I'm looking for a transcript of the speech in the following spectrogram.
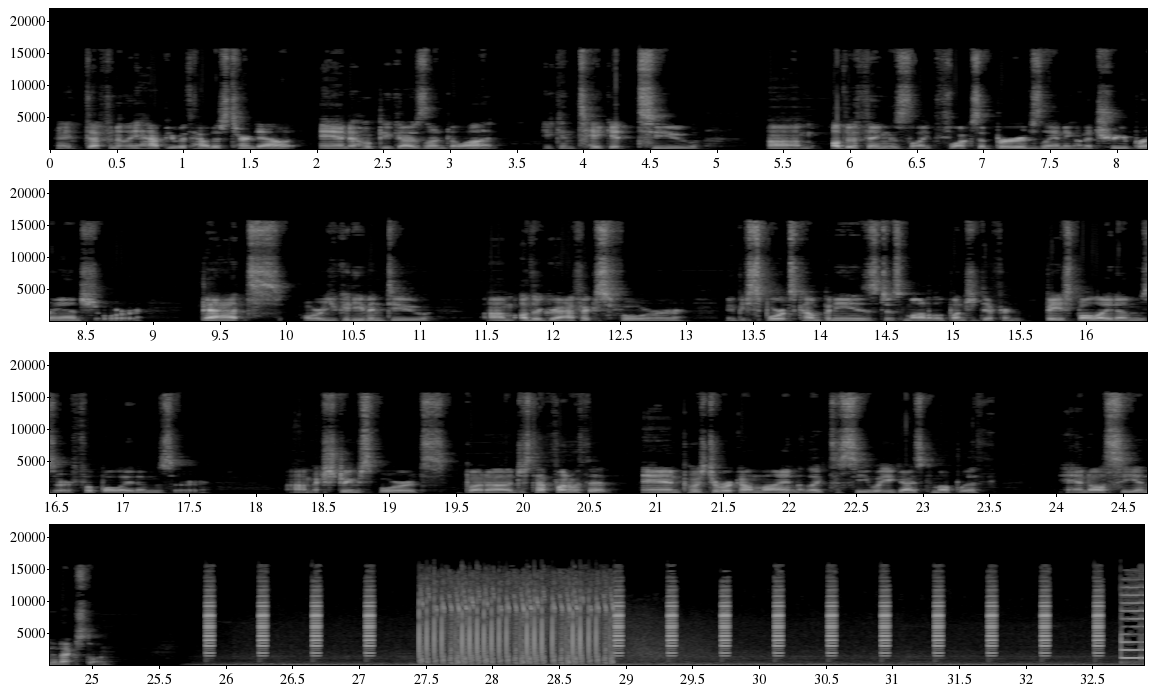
Right, definitely happy with how this turned out, and I hope you guys learned a lot. You can take it to um, other things like flocks of birds landing on a tree branch or bats, or you could even do um, other graphics for maybe sports companies, just model a bunch of different baseball items or football items or um, extreme sports. But uh, just have fun with it and post your work online. I'd like to see what you guys come up with, and I'll see you in the next one.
